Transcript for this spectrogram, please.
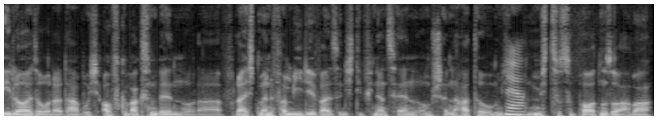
die Leute oder da, wo ich aufgewachsen bin oder vielleicht meine Familie, weil sie nicht die finanziellen Umstände hatte, um mich, Ja. mich zu supporten. So, aber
